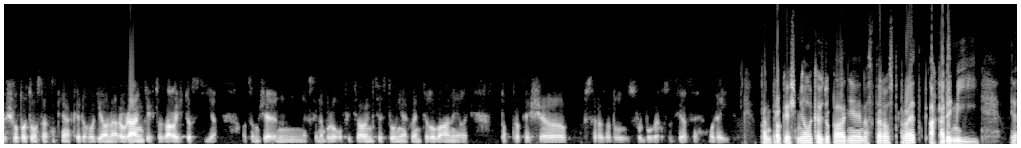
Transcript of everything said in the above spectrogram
došlo potom snad k nějaké dohodě o narovnání těchto záležitostí a o tom, že si nebudou oficiální cestou nějak ventilovány, ale pan Prokeš eh, se rozhodl z fotbalové asociace odejít. Pan Prokeš měl každopádně na starost projekt akademií. Eh,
